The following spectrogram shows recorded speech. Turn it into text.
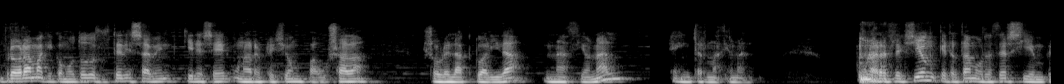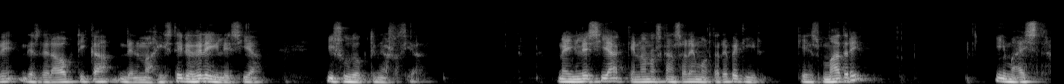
Un programa que, como todos ustedes saben, quiere ser una reflexión pausada sobre la actualidad nacional e internacional. Una reflexión que tratamos de hacer siempre desde la óptica del magisterio de la Iglesia y su doctrina social. Una iglesia que no nos cansaremos de repetir, que es madre y maestra.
